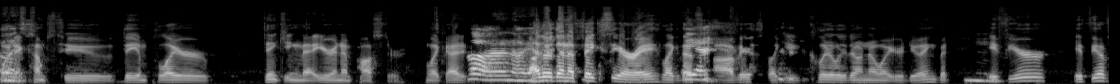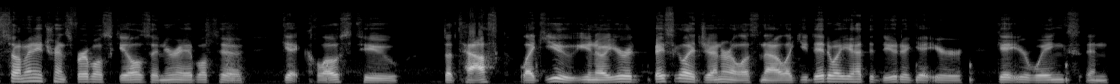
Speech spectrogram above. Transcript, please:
oh, when it comes to the employer thinking that you're an imposter. Like I, oh, I don't know. Yeah. Other than a fake CRA, like that's yeah. obvious. Like you clearly don't know what you're doing. But mm-hmm. if you're if you have so many transferable skills and you're able to get close to the task, like you, you know, you're basically a generalist now. Like you did what you had to do to get your get your wings and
